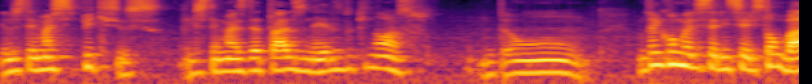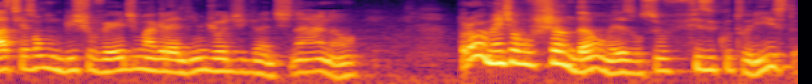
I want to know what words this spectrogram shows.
Eles têm mais pixels, eles têm mais detalhes neles do que nós. Então, não tem como eles serem seres tão básicos, é só um bicho verde, magrelinho, de olho gigante. Não, não. Provavelmente é um Xandão mesmo, um fisiculturista.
